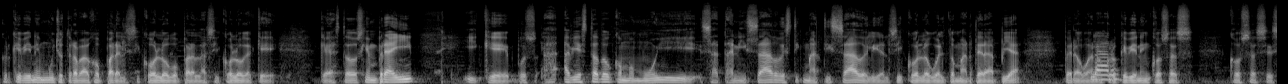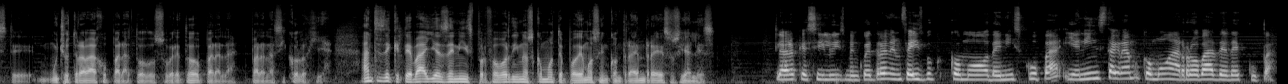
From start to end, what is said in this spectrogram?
Creo que viene mucho trabajo para el psicólogo, para la psicóloga que, ha estado siempre ahí y que pues había estado como muy satanizado, estigmatizado el ir al psicólogo, el tomar terapia, pero bueno, creo que vienen cosas cosas, este, mucho trabajo para todos, sobre todo para la, para la psicología. Antes de que te vayas, Denise, por favor, dinos cómo te podemos encontrar en redes sociales. Claro que sí, Luis. Me encuentran en Facebook como Denise Cupa y en Instagram como arroba Cupa.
